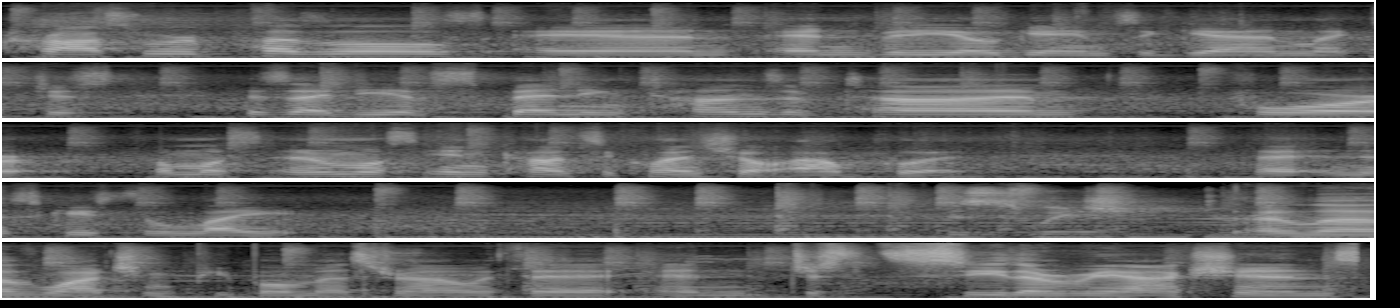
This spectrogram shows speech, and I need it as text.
crossword puzzles and, and video games again, like just this idea of spending tons of time for almost an almost inconsequential output. Uh, in this case, the light. The switch. I love watching people mess around with it and just see their reactions.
